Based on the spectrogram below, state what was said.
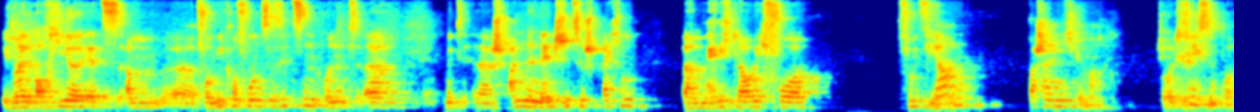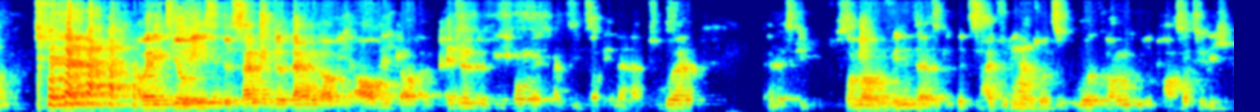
ich meine, auch hier jetzt am, äh, vom Mikrofon zu sitzen und äh, mit äh, spannenden Menschen zu sprechen, ähm, hätte ich, glaube ich, vor fünf Jahren wahrscheinlich nicht gemacht. Heute finde ich super. Aber die Theorie ist interessant, daran glaube ich auch. Ich glaube an Pendelbewegungen, man sieht es auch in der Natur. Äh, es gibt Sommer und Winter, es gibt eine Zeit, wo die ja. Natur zur Ruhe kommt. Du brauchst natürlich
